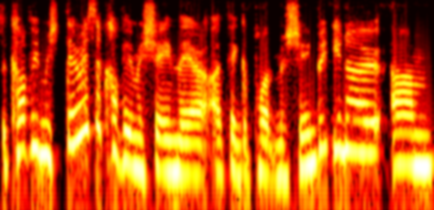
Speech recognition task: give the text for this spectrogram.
the coffee mach- there is a coffee machine there. I think a pod machine, but you know. Um,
